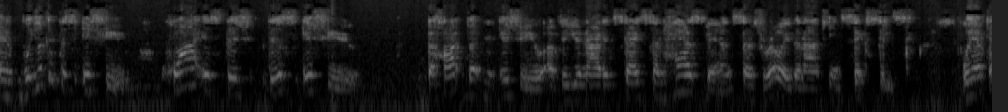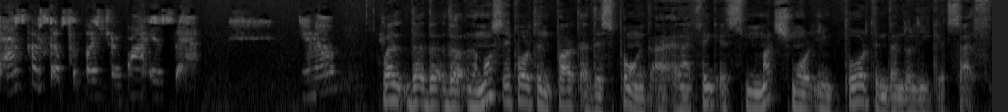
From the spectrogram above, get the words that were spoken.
and we look at this issue. Why is this this issue the hot button issue of the United States and has been since really the 1960s? We have to ask ourselves the question: Why is that? You know. Well, the, the, the, the, most important part at this point, and I think it's much more important than the leak itself,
